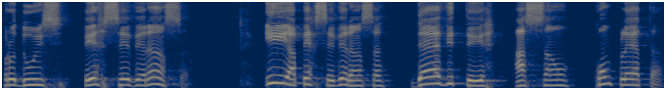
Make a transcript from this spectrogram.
produz perseverança. E a perseverança deve ter ação completa,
